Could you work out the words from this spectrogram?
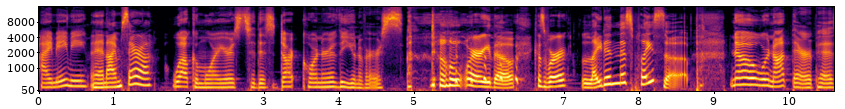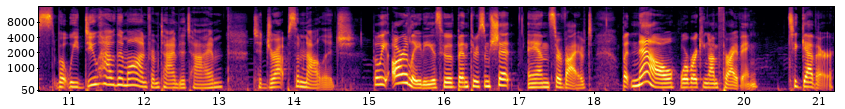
I'm Amy. And I'm Sarah. Welcome, warriors, to this dark corner of the universe. Don't worry, though, because we're lighting this place up. No, we're not therapists, but we do have them on from time to time to drop some knowledge. But we are ladies who have been through some shit and survived. But now we're working on thriving together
